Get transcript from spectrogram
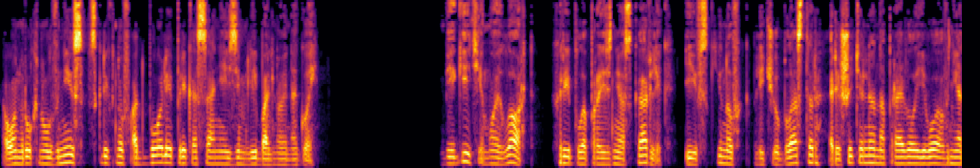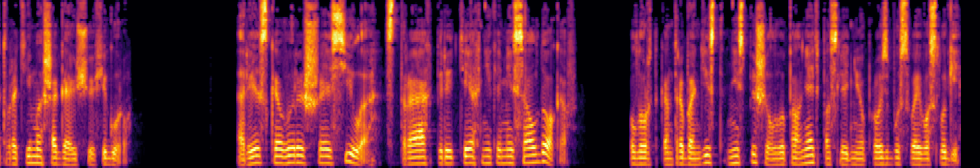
а он рухнул вниз, вскрикнув от боли при касании земли больной ногой. «Бегите, мой лорд!» — хрипло произнес карлик и, вскинув к плечу бластер, решительно направил его в неотвратимо шагающую фигуру. Резко выросшая сила, страх перед техниками солдоков. Лорд-контрабандист не спешил выполнять последнюю просьбу своего слуги.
